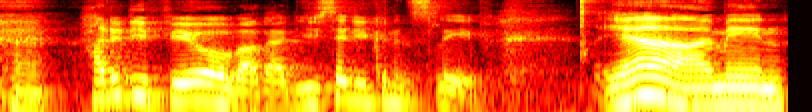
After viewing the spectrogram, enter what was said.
how did you feel about that you said you couldn't sleep yeah, I mean,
